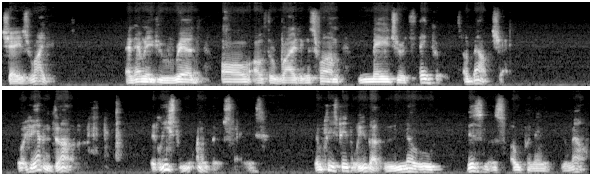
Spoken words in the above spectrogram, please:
Che's writings? And how many of you read all of the writings from major thinkers about Che? Well, if you haven't done at least one of those things, then please, people, you've got no business opening your mouth.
